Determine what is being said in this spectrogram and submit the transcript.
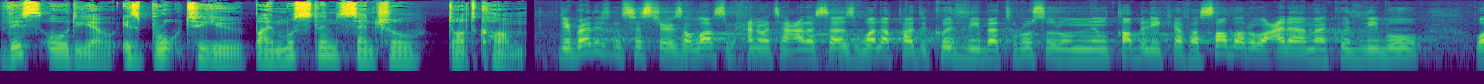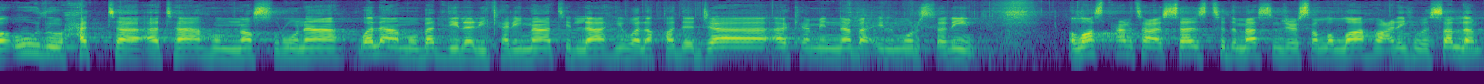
This audio is brought to you by MuslimCentral.com. Dear brothers and sisters, Allah subhanahu wa ta'ala says, وَلَقَدْ كُذِّبَتْ رُسُلٌ مِّن قَبْلِكَ فَصَبَرُوا عَلَى مَا كُذِّبُوا وَأُوذُوا حَتَّى أَتَاهُمْ نَصْرُنَا وَلَا مُبَدِّلَ لِكَلِمَاتِ اللَّهِ وَلَقَدْ جَاءَكَ مِن نَبَإِ الْمُرْسَلِينَ Allah subhanahu wa ta'ala says to the Messenger sallallahu alayhi wasallam,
